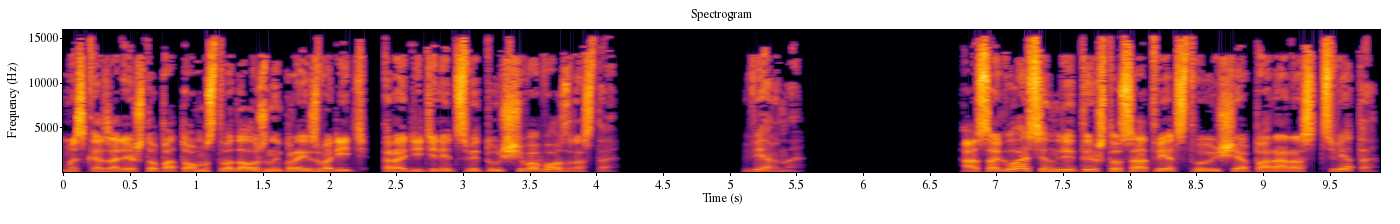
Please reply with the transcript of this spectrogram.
Мы сказали, что потомство должны производить родители цветущего возраста. Верно. А согласен ли ты, что соответствующая пора расцвета,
